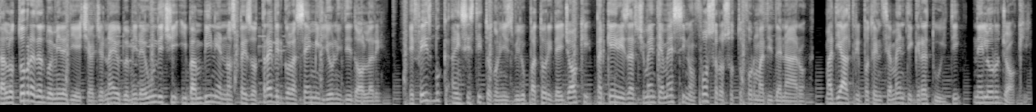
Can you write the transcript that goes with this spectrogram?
Dall'ottobre del 2010 al gennaio 2011 i bambini hanno speso 3,6 milioni di dollari e Facebook ha insistito con gli sviluppatori dei giochi perché i risarcimenti emessi non fossero sotto forma di denaro, ma di altri potenziamenti gratuiti nei loro giochi.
